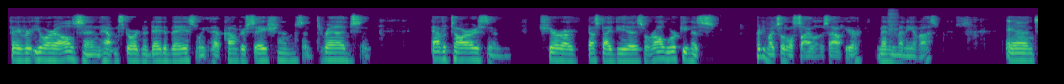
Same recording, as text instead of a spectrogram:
favorite URLs and have them stored in a database. And we could have conversations and threads and avatars and share our best ideas. We're all working as pretty much little silos out here, many, many of us. And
